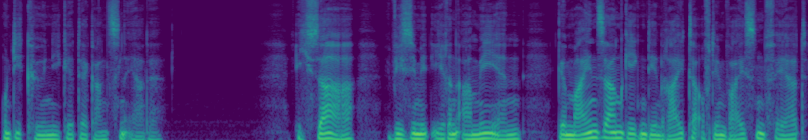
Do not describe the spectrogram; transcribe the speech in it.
und die Könige der ganzen Erde. Ich sah, wie sie mit ihren Armeen gemeinsam gegen den Reiter auf dem weißen Pferd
